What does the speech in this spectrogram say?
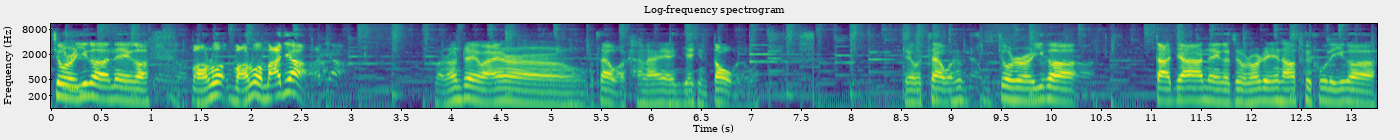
就是一个那个网络网络麻将。反正这玩意儿在我看来也也挺逗的嘛。这在我就是一个大家那个就是说任天堂推出的一个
